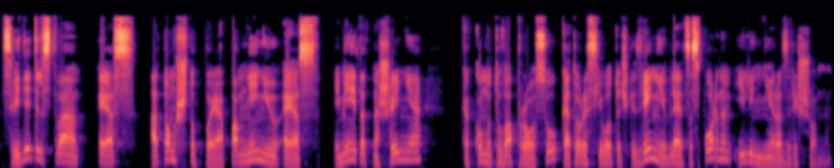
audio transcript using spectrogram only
Свидетельство S о том, что P, по мнению S, имеет отношение к какому-то вопросу, который с его точки зрения является спорным или неразрешенным.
